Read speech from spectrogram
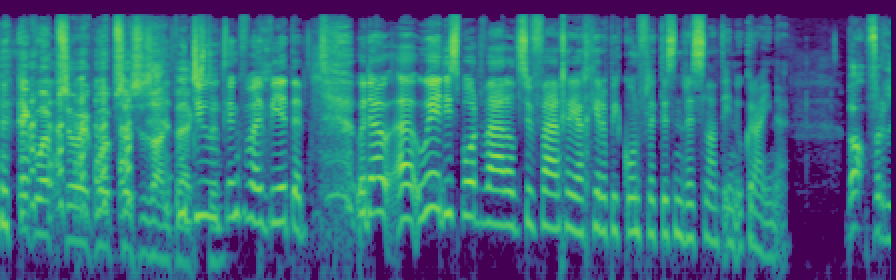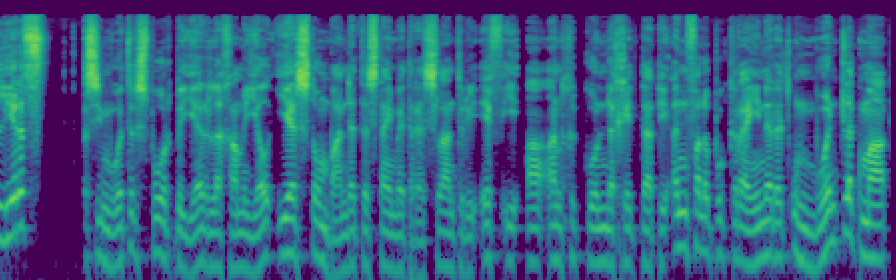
ek hoop so, ek hoop so Susan Paxton. Udo klink vir my beter. Udo, uh, hoe het die sportwêreld sover gereageer op die konflik tussen Rusland en Oekraïne? Wel, verlede is die motorsportbeheerliggame heel eerste om bande te sny met Rusland toe die FIA aangekondig het dat die inval op Oekraïne dit onmoontlik maak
